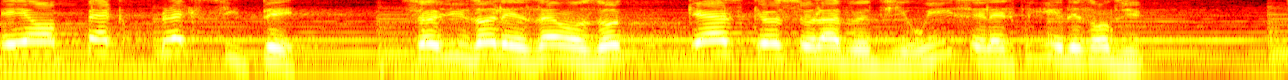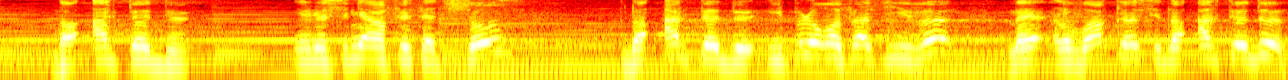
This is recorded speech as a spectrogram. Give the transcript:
et en perplexité, se disant les uns aux autres, qu'est-ce que cela veut dire? Oui, c'est l'Esprit qui est descendu. Dans Acte 2. Et le Seigneur a fait cette chose dans Acte 2. Il peut le refaire s'il veut, mais on voit que c'est dans Acte 2.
